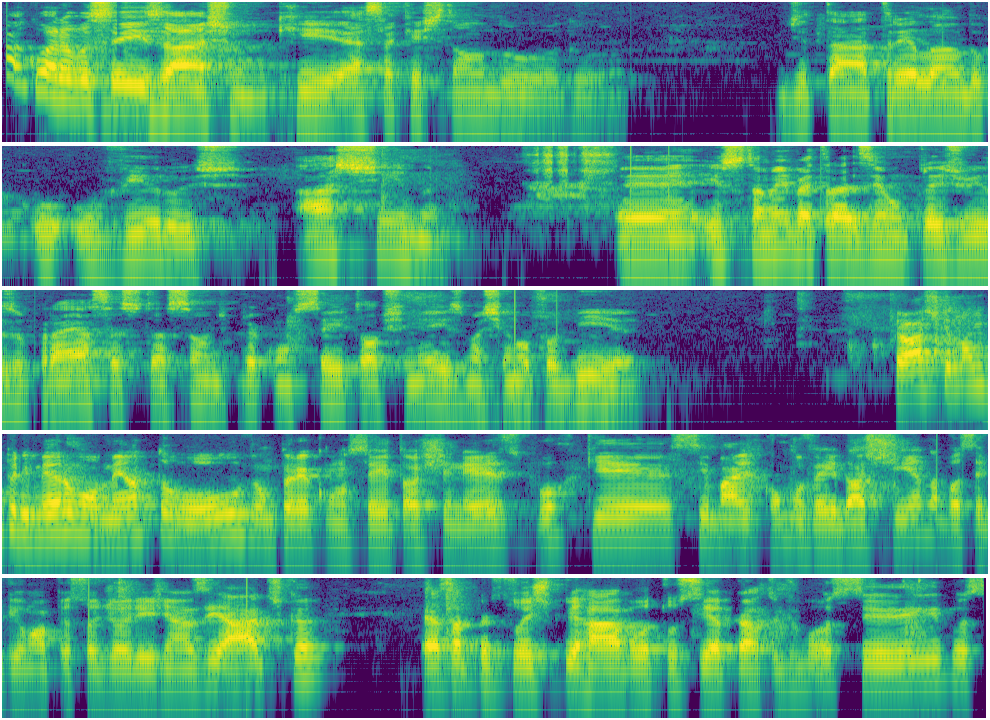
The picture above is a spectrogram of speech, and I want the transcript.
Agora, vocês acham que essa questão do, do- de estar atrelando o, o vírus à China, é, isso também vai trazer um prejuízo para essa situação de preconceito ao chinês, uma xenofobia? Eu acho que num primeiro momento houve um preconceito aos chineses, porque se mais como veio da China, você viu uma pessoa de origem asiática, essa pessoa espirrava ou tossia perto de você e você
